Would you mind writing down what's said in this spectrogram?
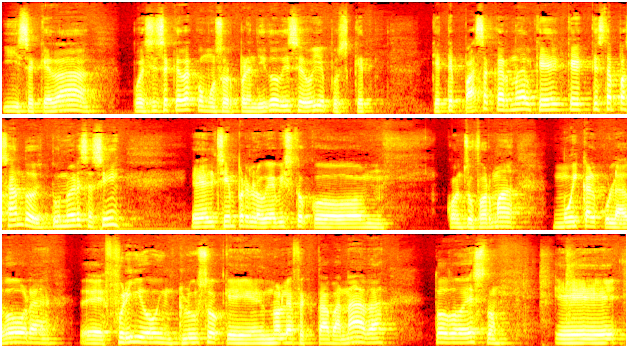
y se queda, pues sí se queda como sorprendido, dice, oye, pues ¿qué, qué te pasa, carnal? ¿Qué, ¿Qué, qué, está pasando? Tú no eres así. Él siempre lo había visto con, con su forma muy calculadora, eh, frío incluso, que no le afectaba nada, todo esto. Eh,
